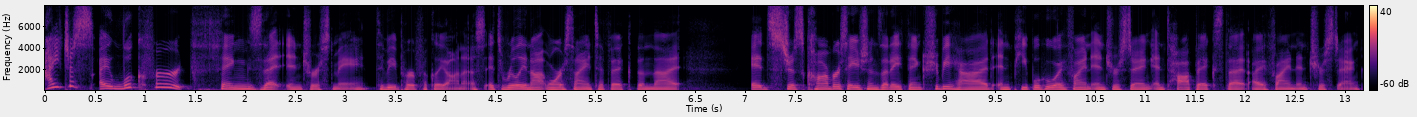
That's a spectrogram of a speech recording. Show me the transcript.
I just I look for things that interest me to be perfectly honest. It's really not more scientific than that. It's just conversations that I think should be had and people who I find interesting and topics that I find interesting.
